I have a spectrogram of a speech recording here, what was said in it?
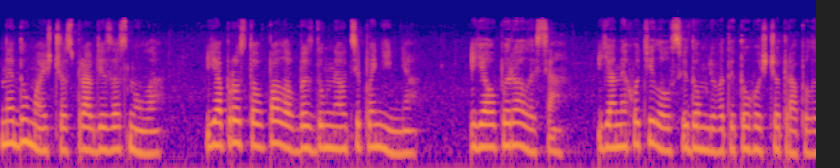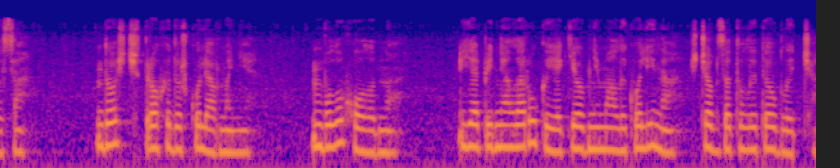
Не думаю, що справді заснула. Я просто впала в бездумне оціпеніння. Я опиралася, я не хотіла усвідомлювати того, що трапилося. Дощ трохи дошкуляв мені. Було холодно. Я підняла руки, які обнімали коліна, щоб затулити обличчя.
